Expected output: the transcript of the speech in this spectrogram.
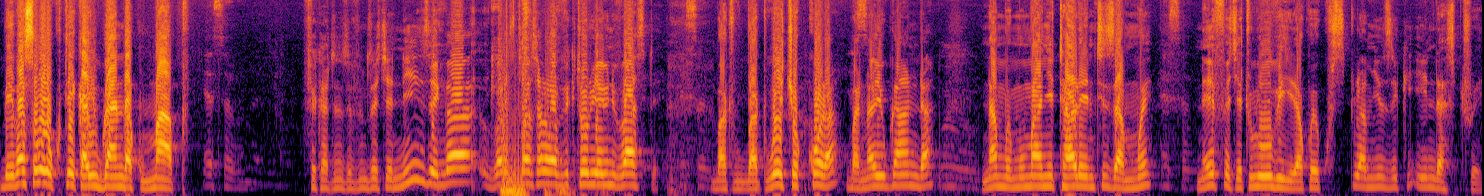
be basobola okuteeka uganda ku maapu ffe kati nze nze kyeninze nga vice chancellor wa victoria university. Batu- batuwa ekyokukola bannayuganda nammwe mumanyi talenti zammwe naye ffe kyetuluubirira kwe kusitula music industry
